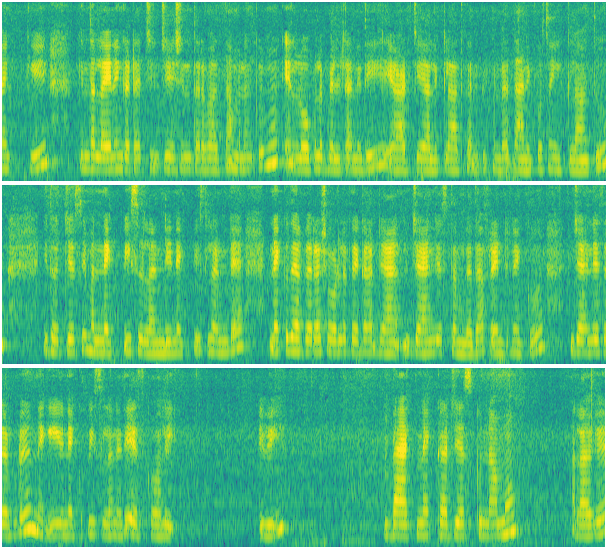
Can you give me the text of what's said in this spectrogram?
నెక్కి కింద లైనింగ్ అటాచ్ చేసిన తర్వాత మనకు లోపల బెల్ట్ అనేది యాడ్ చేయాలి. క్లాత్ కనిపించకుండా దానికోసం ఈ క్లాత్. ఇది వచ్చేసి మన నెక్ పీసులు అండి. నెక్ పీసులు అంటే నెక్ దగ్గర షోల్డర్ దగ్గర జాయిన్ చేస్తాం కదా ఫ్రంట్ నెక్. జాయిన్ చేసేటప్పుడు ఈ నెక్ పీసులు అనేది వేసుకోవాలి. ఇవి బ్యాక్ నెక్ కట్ చేసుకున్నాము. అలాగే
